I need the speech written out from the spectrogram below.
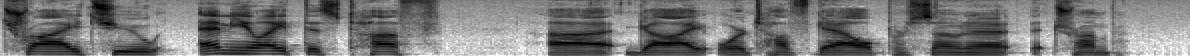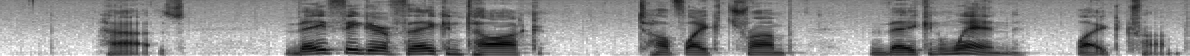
try to emulate this tough uh, guy or tough gal persona that Trump has. They figure if they can talk tough like Trump, they can win like Trump.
